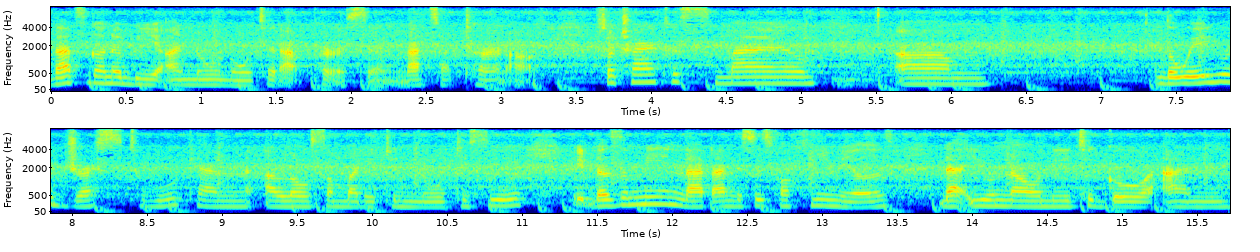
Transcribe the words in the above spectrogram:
that's gonna be a no no to that person. That's a turn off. So try to smile. Um, the way you dress too can allow somebody to notice you. It doesn't mean that, and this is for females, that you now need to go and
